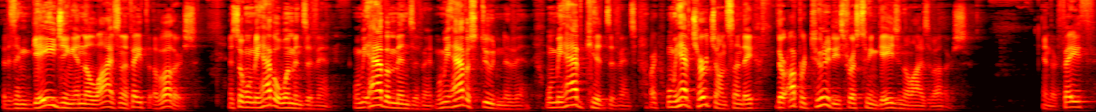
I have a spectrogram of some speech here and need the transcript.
that is engaging in the lives and the faith of others. And so when we have a women's event, when we have a men's event, when we have a student event, when we have kids' events, right, when we have church on Sunday, there are opportunities for us to engage in the lives of others in their faith,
